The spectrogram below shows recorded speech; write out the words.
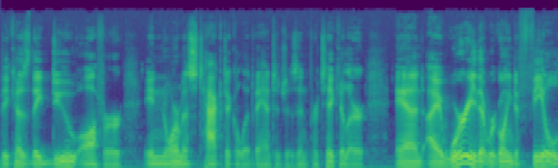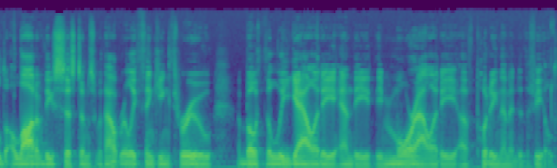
because they do offer enormous tactical advantages in particular. And I worry that we're going to field a lot of these systems without really thinking through both the legality and the, the morality of putting them into the field.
